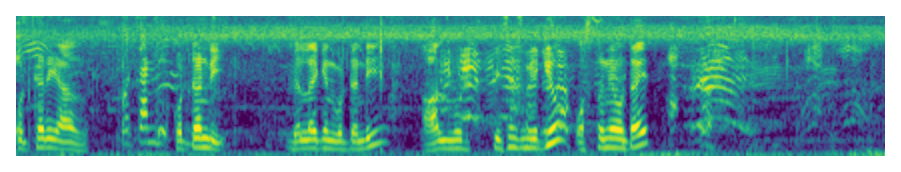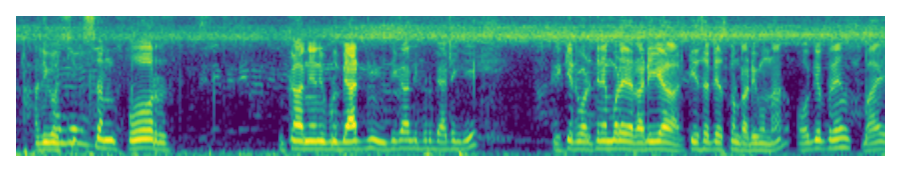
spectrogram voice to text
కొట్కరి కాదు. కొట్టండి. కొట్టండి. బెల్ ఐకన్ కొట్టండి. ఆల్ నోటిఫికేషన్స్ మీకు వస్తూనే ఉంటాయి. అదిగో సిక్స్ అండ్ ఫోర్ ఇంకా నేను ఇప్పుడు బ్యాటింగ్ దిగాలి ఇప్పుడు బ్యాటింగ్కి వికెట్ పడితేనే రెడీగా టీ షర్ట్ వేసుకొని రెడీగా ఉన్నా. ఓకే ఫ్రెండ్స్ బాయ్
